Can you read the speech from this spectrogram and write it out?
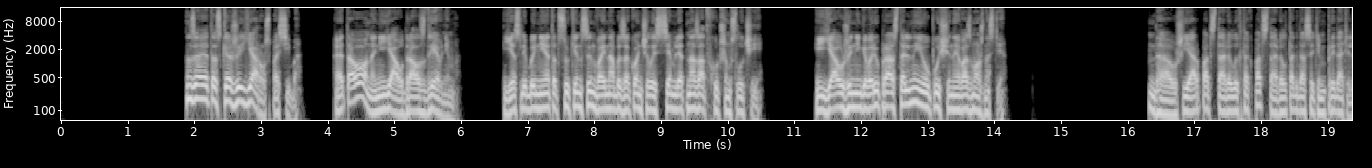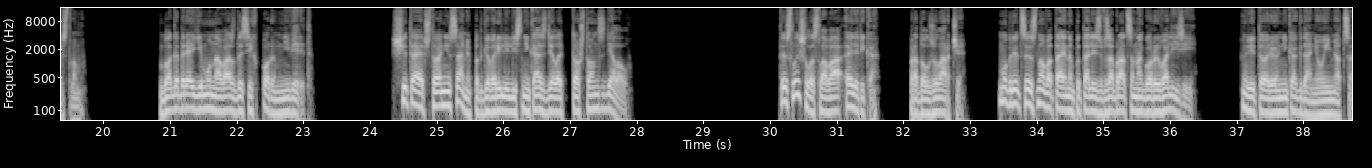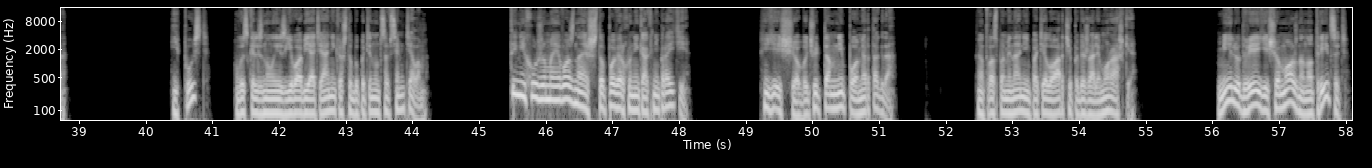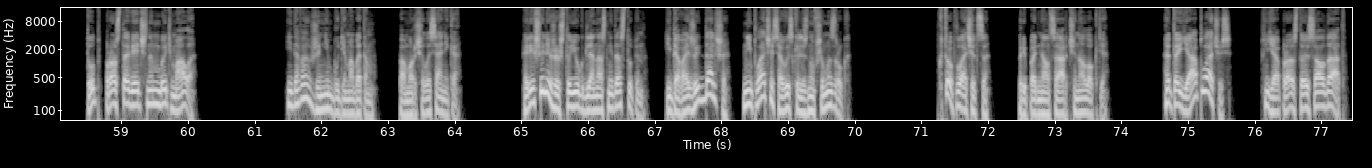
За это скажи Яру спасибо. Это он, а не я, удрал с древним. Если бы не этот сукин сын, война бы закончилась семь лет назад в худшем случае. И я уже не говорю про остальные упущенные возможности. Да уж, Яр подставил их так подставил тогда с этим предательством. Благодаря ему на вас до сих пор им не верит. Считает, что они сами подговорили лесника сделать то, что он сделал. «Ты слышала слова Эльрика?» — продолжил Арчи. «Мудрецы снова тайно пытались взобраться на горы Вализии. Виторио никогда не уймется». «И пусть?» — выскользнула из его объятия Аника, чтобы потянуться всем телом. Ты не хуже моего знаешь, что поверху никак не пройти. Еще бы, чуть там не помер тогда. От воспоминаний по телу Арчи побежали мурашки. Милю-две еще можно, но тридцать? Тут просто вечным быть мало. И давай уже не будем об этом, поморщилась Аника. Решили же, что юг для нас недоступен. И давай жить дальше, не плачась о выскользнувшем из рук. Кто плачется? Приподнялся Арчи на локте. Это я плачусь? Я простой солдат.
